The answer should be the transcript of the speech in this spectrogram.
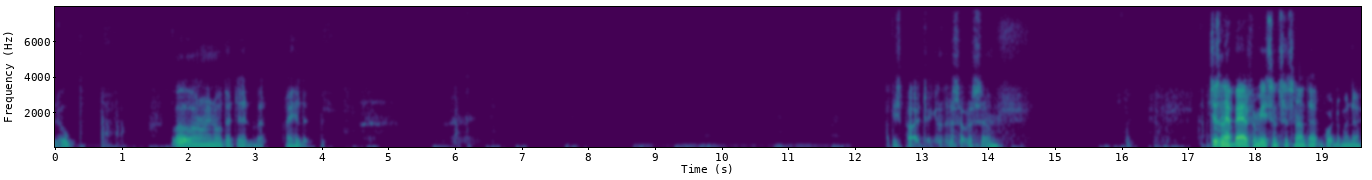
nope. Oh, I don't even know what that did, but I hit it. He's probably taking this, I would assume. Which isn't that bad for me since it's not that important to my deck.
